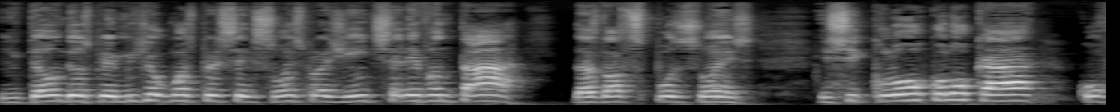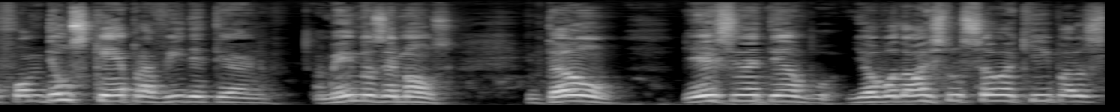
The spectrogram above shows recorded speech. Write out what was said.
Então Deus permite algumas perseguições para a gente se levantar das nossas posições e se colocar conforme Deus quer para a vida eterna. Amém, meus irmãos? Então, esse não é tempo. E eu vou dar uma instrução aqui para os,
